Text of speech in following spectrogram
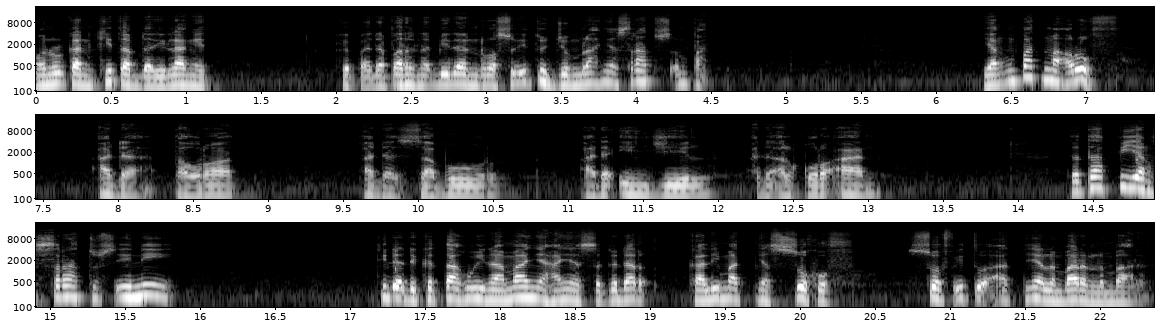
menurunkan kitab dari langit kepada para nabi dan rasul itu jumlahnya 104. Yang empat ma'ruf ada Taurat, ada Zabur, ada Injil, ada Al-Quran. Tetapi yang 100 ini tidak diketahui namanya hanya sekedar kalimatnya suhuf. Suhuf itu artinya lembaran-lembaran.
